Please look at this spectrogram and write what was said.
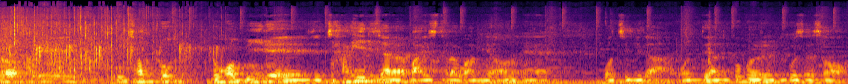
여러분들이 우리 전북 농업 미래의 이제 장인이잖아요. 마이스터라고 하면 예, 멋집니다. 원대한 꿈을 이곳에서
